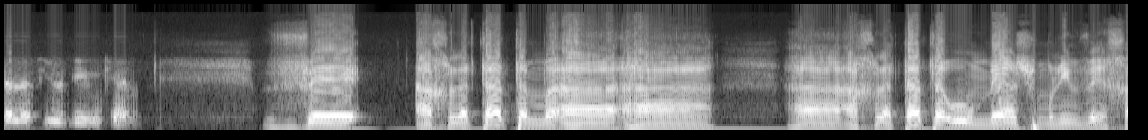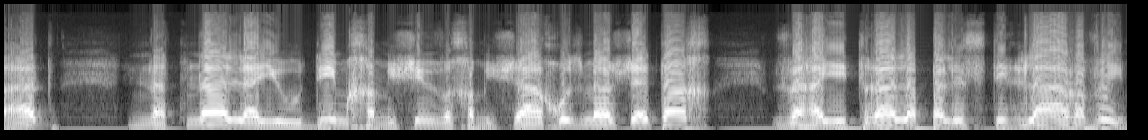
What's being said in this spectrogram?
אלף יהודים, כן. והחלטת המ- ה- ה- ההחלטת האו"ם 181 נתנה ליהודים 55% מהשטח והיתרה לפלסטין, לערבים.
